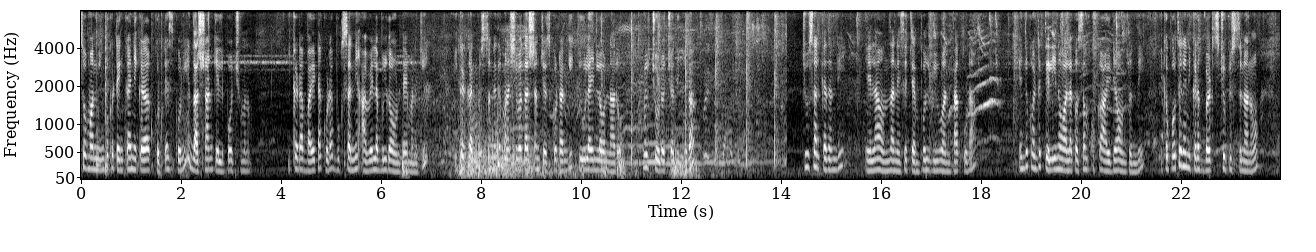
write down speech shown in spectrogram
సో మనం ఇంకొక టెంకాయని ఇక్కడ కొట్టేసుకొని దర్శనానికి వెళ్ళిపోవచ్చు మనం. ఇక్కడ బయట కూడా బుక్స్ అన్నీ అవైలబుల్గా ఉంటాయి మనకి. ఇక్కడ కనిపిస్తున్నది మన శివ దర్శనం చేసుకోవడానికి క్యూ లైన్లో ఉన్నారు. మీరు చూడొచ్చు అది కూడా. చూసారు కదండి? ఎలా ఉందనేసి టెంపుల్ వ్యూ అంతా కూడా. ఎందుకంటే తెలియని వాళ్ళ కోసం ఒక ఐడియా ఉంటుంది. ఇకపోతే నేను ఇక్కడ బర్డ్స్ చూపిస్తున్నాను.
